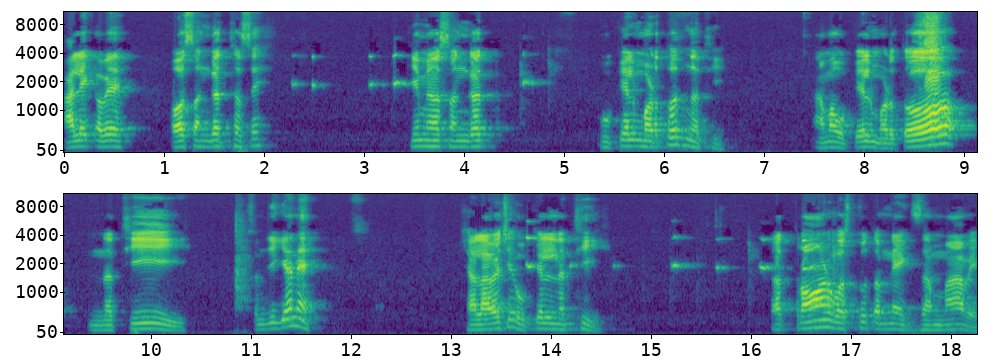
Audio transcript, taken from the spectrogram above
આલેખ હવે અસંગત થશે? કેમ અસંગત? ઉકેલ મળતો જ નથી. આમાં ઉકેલ મળતો નથી. સમજી ગયા ને? ખ્યાલ આવે છે? ઉકેલ નથી. આ ત્રણ વસ્તુ તમને એક્ઝામમાં આવે.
